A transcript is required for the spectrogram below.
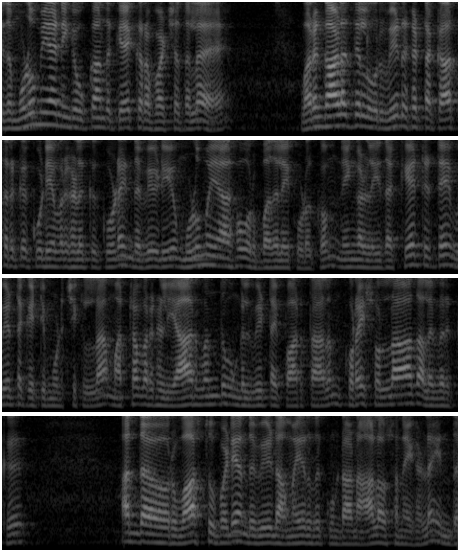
இதை முழுமையாக நீங்கள் உட்காந்து கேட்குற பட்சத்தில் வருங்காலத்தில் ஒரு வீடு கட்ட காத்திருக்கக்கூடியவர்களுக்கு கூட இந்த வீடியோ முழுமையாக ஒரு பதிலை கொடுக்கும். நீங்கள் இதை கேட்டுட்டே வீட்டை கட்டி முடிச்சுக்கலாம். மற்றவர்கள் யார் வந்து உங்கள் வீட்டை பார்த்தாலும் குறை சொல்லாத அளவிற்கு அந்த ஒரு வாஸ்துப்படி அந்த வீடு அமையிறதுக்கு உண்டான ஆலோசனைகளை இந்த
